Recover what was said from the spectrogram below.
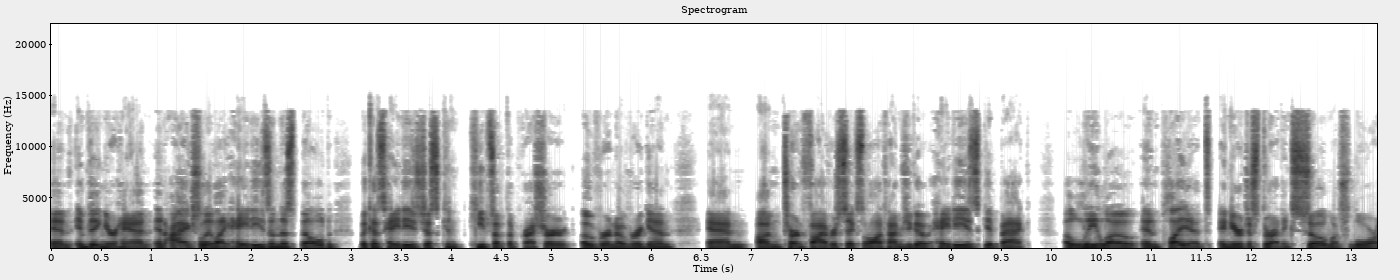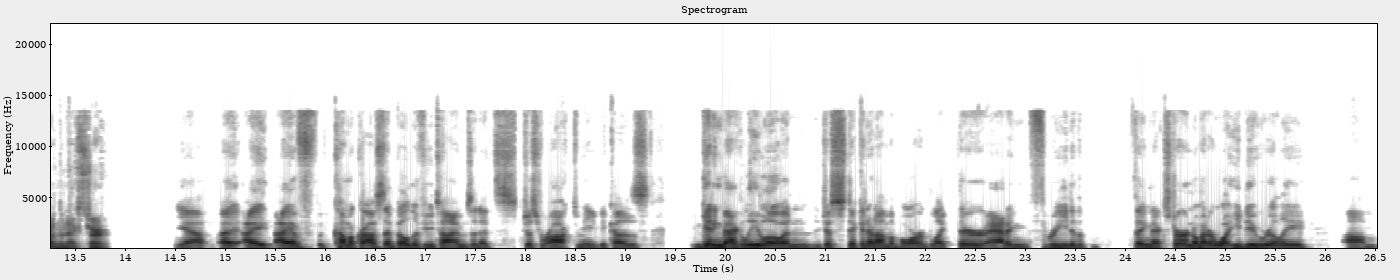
and emptying your hand. And I actually like Hades in this build because Hades just can, keeps up the pressure over and over again. And on turn five or six, a lot of times you go Hades, get back a Lilo and play it, and you're just threatening so much lore on the next turn. Yeah, I, I, I have come across that build a few times, and it's just rocked me because getting back Lilo and just sticking it on the board, like they're adding three to the thing next turn, no matter what you do, really. Um,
